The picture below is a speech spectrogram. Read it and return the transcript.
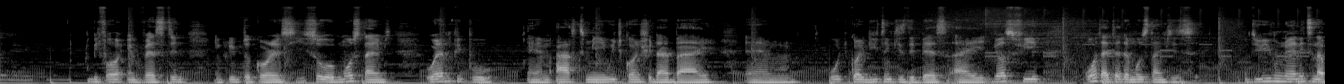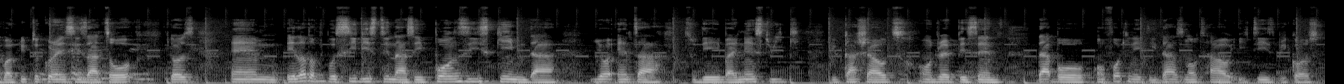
before investing in cryptocurrency. So most times when people um ask me which coin should i buy um which coin do you think is the best i just feel what i tell them most times is do you even know anything about cryptocurrencies at all? Because um a lot of people see this thing as a ponzi scheme that you enter today. By next week you cash out 100 percent. That but unfortunately that's not how it is because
